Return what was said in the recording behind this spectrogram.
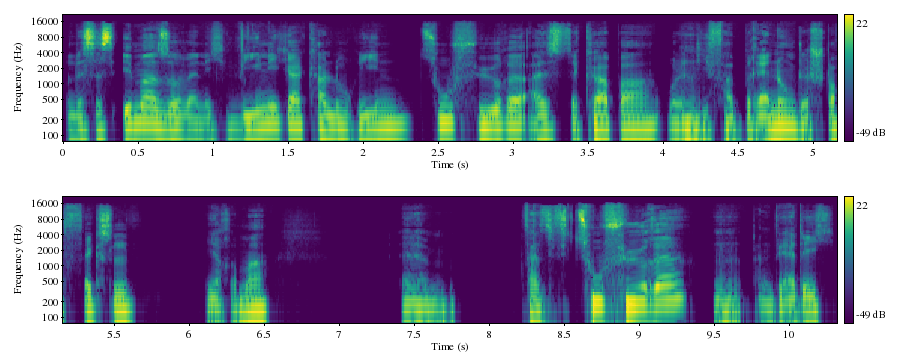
Und es ist immer so, wenn ich weniger Kalorien zuführe, als der Körper oder Mhm. die Verbrennung, der Stoffwechsel, wie auch immer, ähm, quasi zuführe, Mhm. dann werde ich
